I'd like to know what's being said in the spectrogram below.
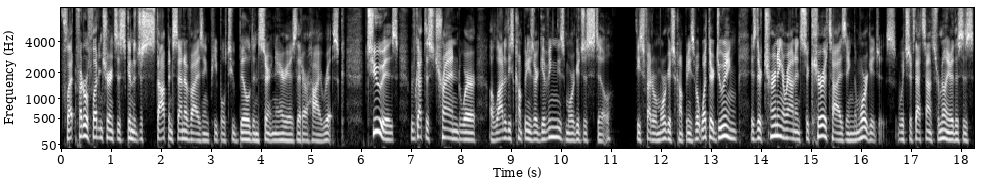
federal flood insurance is going to just stop incentivizing people to build in certain areas that are high risk. Two is we've got this trend where a lot of these companies are giving these mortgages still these federal mortgage companies. But what they're doing is they're turning around and securitizing the mortgages, which, if that sounds familiar, this is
